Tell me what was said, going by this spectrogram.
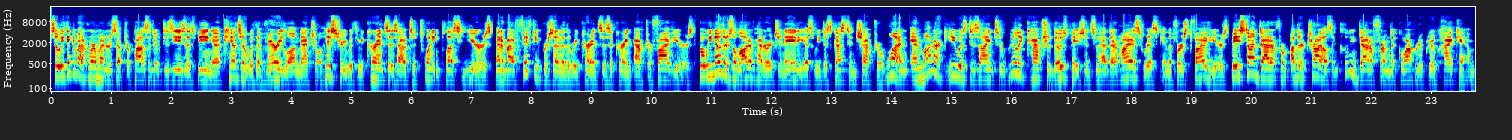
So we think about hormone receptor positive disease as being a cancer with a very long natural history with recurrences out to 20 plus years and about 50% of the recurrences occurring after 5 years. But we know there's a lot of heterogeneity as we discussed in chapter 1 and Monarch E was designed to really capture those patients who had their highest risk in the first 5 years based on data from other trials including data from the cooperative group HiCam.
